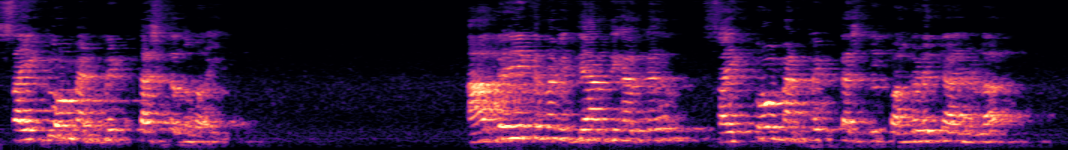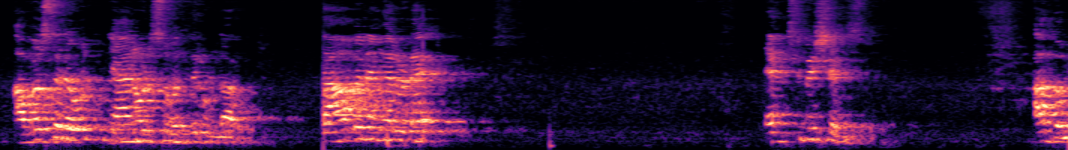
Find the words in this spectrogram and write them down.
സൈക്കോമെട്രിക് ടെസ്റ്റ് എന്ന് പറയും ആഗ്രഹിക്കുന്ന വിദ്യാർത്ഥികൾക്ക് സൈക്കോമെട്രിക് ടെസ്റ്റിൽ പങ്കെടുക്കാനുള്ള അവസരവും ജ്ഞാനോത്സവത്തിൽ ഉണ്ടാകും സ്ഥാപനങ്ങളുടെ എക്സിബിഷൻസ് അതും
